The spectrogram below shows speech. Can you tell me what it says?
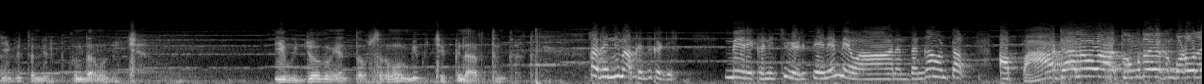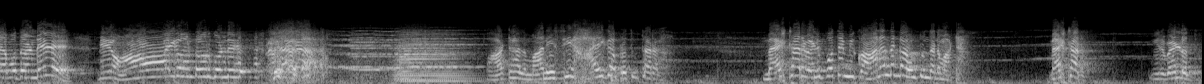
జీవితం నిలుపుకుందామని వచ్చాను. ఈ ఉద్యోగం ఎంత అవసరమో మీకు చెప్పిన అర్థం కాదు అవన్నీ మాకెందుకండి? మీరు ఇక్కడి నుంచి వెళితేనే మేము ఆనందంగా ఉంటాం. ఆ పాఠాలు ఆ తొమ్మిదో యొక్క గొడవలు లేకపోతే అండి మేము హాయిగా ఉంటాం అనుకోండి. పాఠాలు మానేసి హాయిగా బ్రతుకుతారా? మాస్టర్ వెళ్ళిపోతే మీకు ఆనందంగా ఉంటుందన్నమాట. మాస్టర్ మీరు వెళ్ళొద్దు.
